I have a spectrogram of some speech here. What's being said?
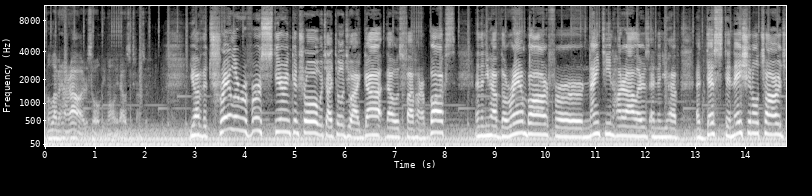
$1,100. Holy moly, that was expensive. You have the trailer reverse steering control, which I told you I got. That was 500 bucks. And then you have the ram bar for $1,900. And then you have a destinational charge.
